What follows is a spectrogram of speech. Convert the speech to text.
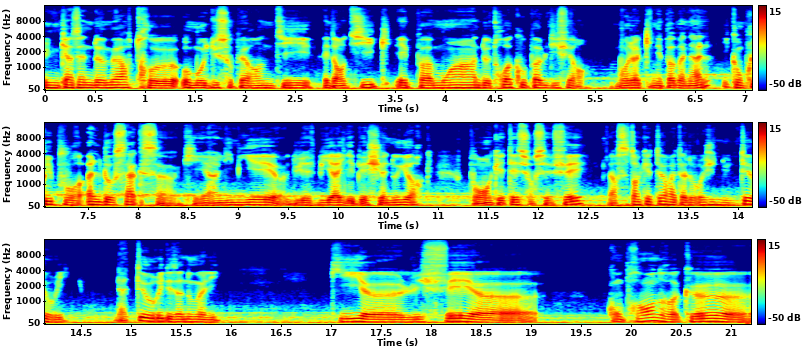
Une quinzaine de meurtres euh, au modus operandi identiques et pas moins de trois coupables différents. Voilà qui n'est pas banal, y compris pour Aldo Sachs, qui est un limier euh, du FBI dépêché à New York pour enquêter sur ces faits. Alors cet enquêteur est à l'origine d'une théorie, la théorie des anomalies, qui euh, lui fait euh, comprendre que euh,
